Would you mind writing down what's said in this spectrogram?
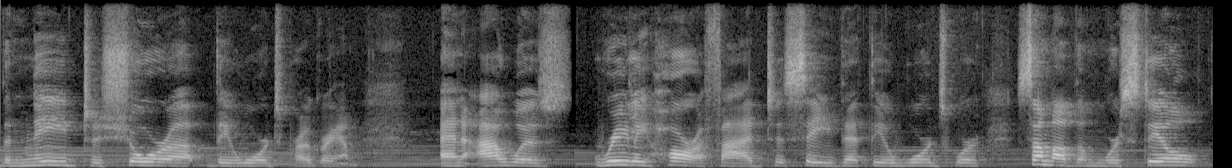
the need to shore up the awards program. And I was really horrified to see that the awards were, some of them were still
